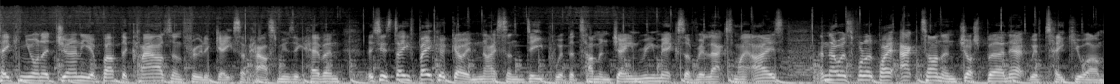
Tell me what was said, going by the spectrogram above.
Taking you on a journey above the clouds and through the gates of house music heaven. This is Dave Baker going nice and deep with the Tom and Jane remix of Relax My Eyes, and that was followed by Acton and Josh Burnett with Take You On.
